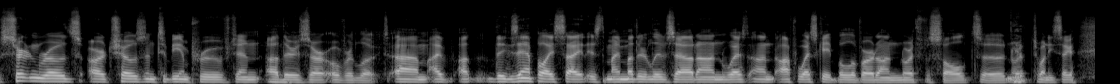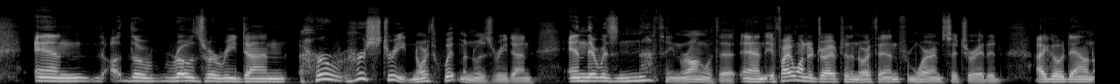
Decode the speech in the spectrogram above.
certain roads are chosen to be improved and mm-hmm. others are overlooked. Um, uh, the example I cite is my mother lives out on west on off Westgate Boulevard on North Vassault, uh, North Twenty Second, and the roads were redone. Her her street, North Whitman, was redone, and there was nothing wrong with it. And if I want to drive to the north end from where I'm situated, I go down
